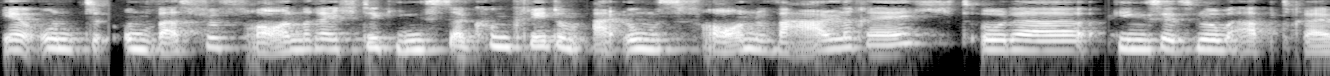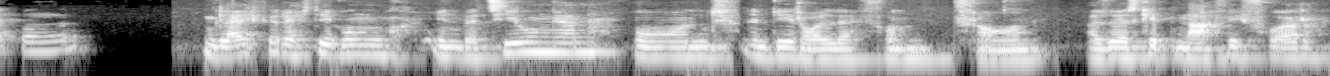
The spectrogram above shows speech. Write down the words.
Ja, und um was für Frauenrechte ging es da konkret? Um, ums Frauenwahlrecht oder ging es jetzt nur um Abtreibung? Gleichberechtigung in Beziehungen und die Rolle von Frauen. Also es gibt nach wie vor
